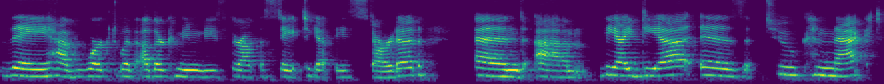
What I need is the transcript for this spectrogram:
they have worked with other communities throughout the state to get these started. And um, the idea is to connect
